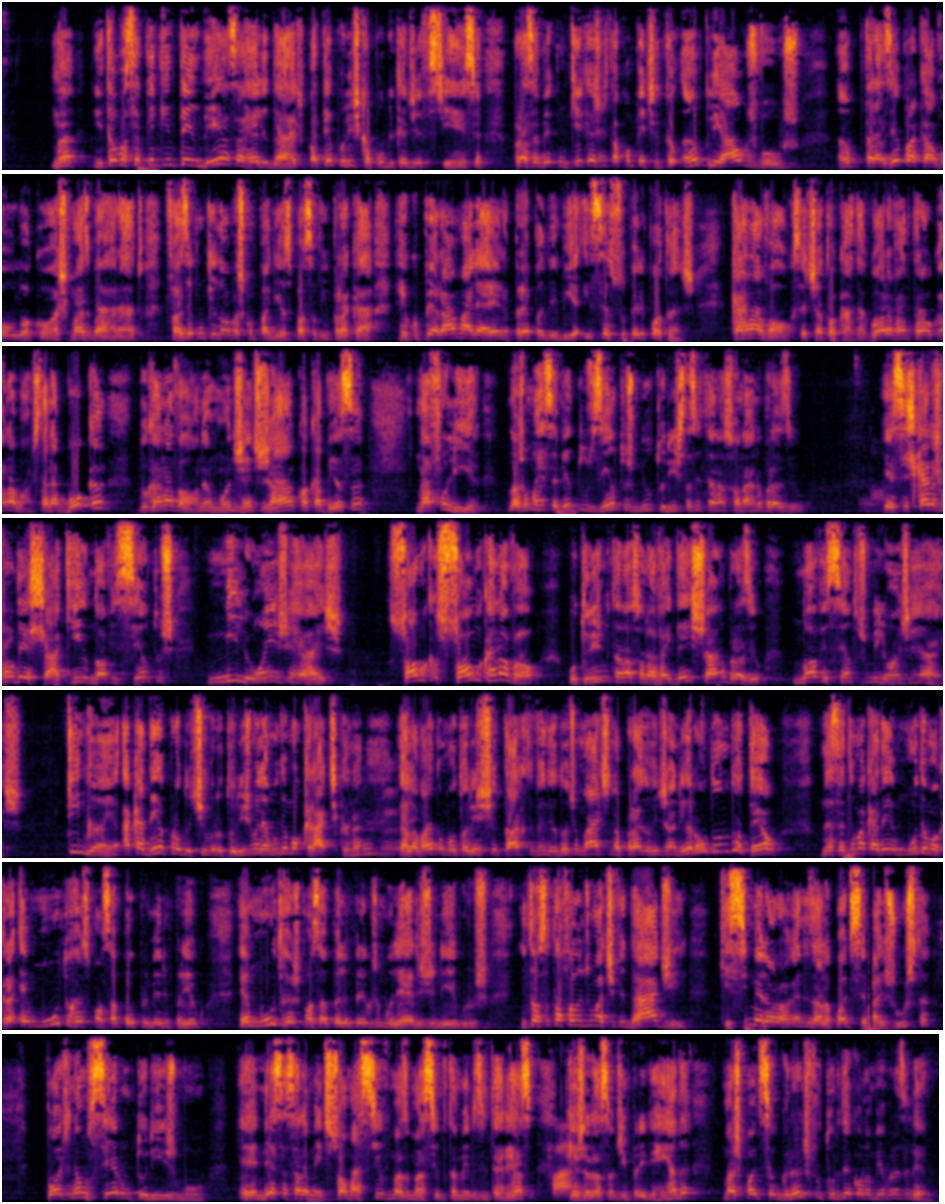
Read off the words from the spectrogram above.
Né? Então você tem que entender essa realidade para ter política pública de eficiência, para saber com o que, que a gente está competindo. Então, ampliar os voos, trazer para cá voo low cost, mais barato, fazer com que novas companhias possam vir para cá, recuperar a malha aérea pré-pandemia, isso é super importante. Carnaval, que você tinha tocado, agora vai entrar o carnaval. A gente está na boca do carnaval, né? Um monte de gente já com a cabeça na folia. Nós vamos receber 200 mil turistas internacionais no Brasil. Nossa. Esses caras vão deixar aqui 900 milhões de reais. Só no, só no carnaval. O turismo internacional vai deixar no Brasil 900 milhões de reais. Quem ganha? A cadeia produtiva do turismo é muito democrática, né? Uhum. Ela vai do motorista de táxi, do vendedor de mate na praia do Rio de Janeiro ou dono do hotel. Né? Você tem uma cadeia muito democrática, é muito responsável pelo primeiro emprego, é muito responsável pelo emprego de mulheres, de negros. Então você está falando de uma atividade que, se melhor organizada, pode ser mais justa, pode não ser um turismo é, necessariamente só massivo, mas o massivo também nos interessa, claro. que é geração de emprego e renda, mas pode ser o grande futuro da economia brasileira.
